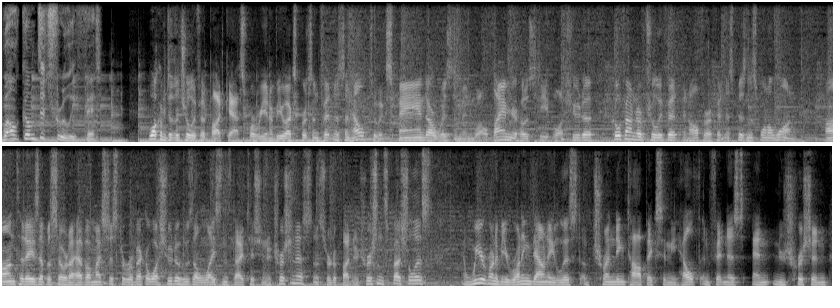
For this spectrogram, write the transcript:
Welcome to Truly Fit. Welcome to the Truly Fit Podcast, where we interview experts in fitness and health to expand our wisdom and wealth. I am your host, Steve Washuta, co founder of Truly Fit and author of Fitness Business 101. On today's episode, I have on my sister, Rebecca Washuta, who's a licensed dietitian nutritionist and a certified nutrition specialist. And we are going to be running down a list of trending topics in the health and fitness and nutrition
